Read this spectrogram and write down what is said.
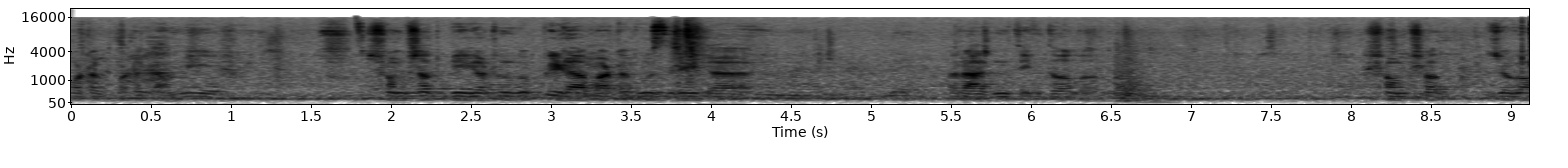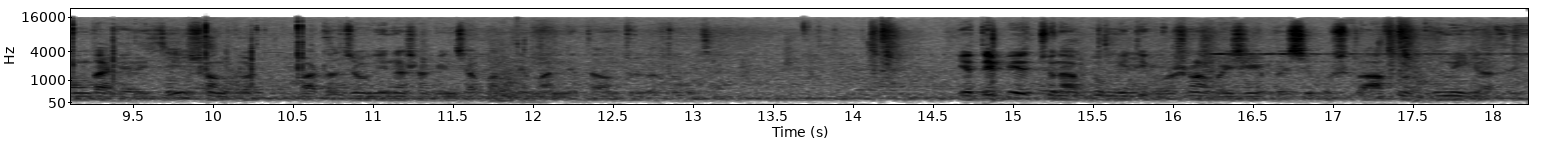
पटक पटक हामी संसद विघटनको पीडाबाट गुज्रेका राजनीतिक दलहरू संसद जोगाउँदाखेरि चाहिँ सङ्कटबाट जोगिन सकिन्छ भन्ने मान्यता अन्तर्गत हुन्छ। यद्यपि चुनावको मिति घोषणा भइसकेपछि उसको आफ्नो भूमिका चाहिँ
